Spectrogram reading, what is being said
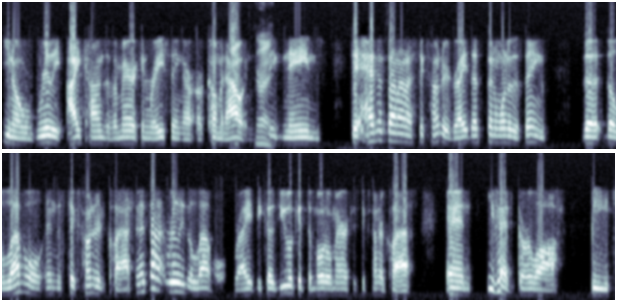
you know, really icons of American racing are, are coming out and Right. big names that haven't been on a 600. Right, that's been one of the things. The the level in the 600 class, and it's not really the level, right? Because you look at the Moto America 600 class, and you've had Gerloff, Beach,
